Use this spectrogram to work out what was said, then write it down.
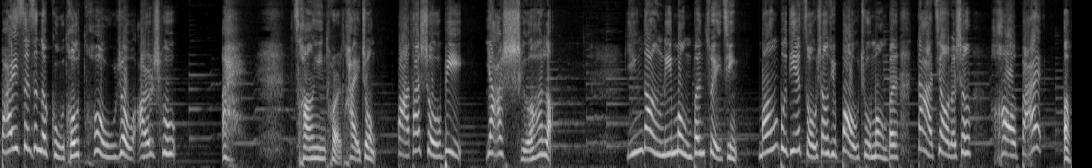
白森森的骨头透肉而出。唉，苍蝇腿太重，把他手臂压折了。淫荡离孟奔最近，忙不迭走上去抱住孟奔，大叫了声：“好白！”哦，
